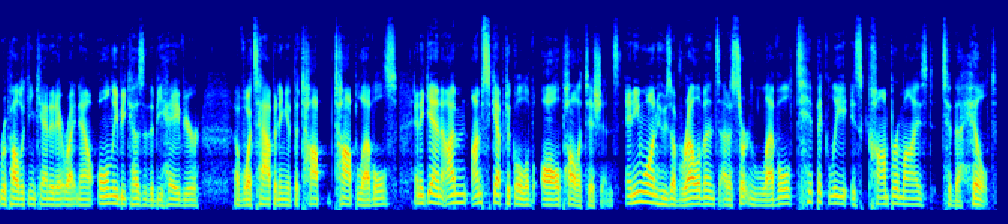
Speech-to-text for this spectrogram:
Republican candidate right now only because of the behavior of what's happening at the top top levels. And again, I'm I'm skeptical of all politicians. Anyone who's of relevance at a certain level typically is compromised to the hilt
